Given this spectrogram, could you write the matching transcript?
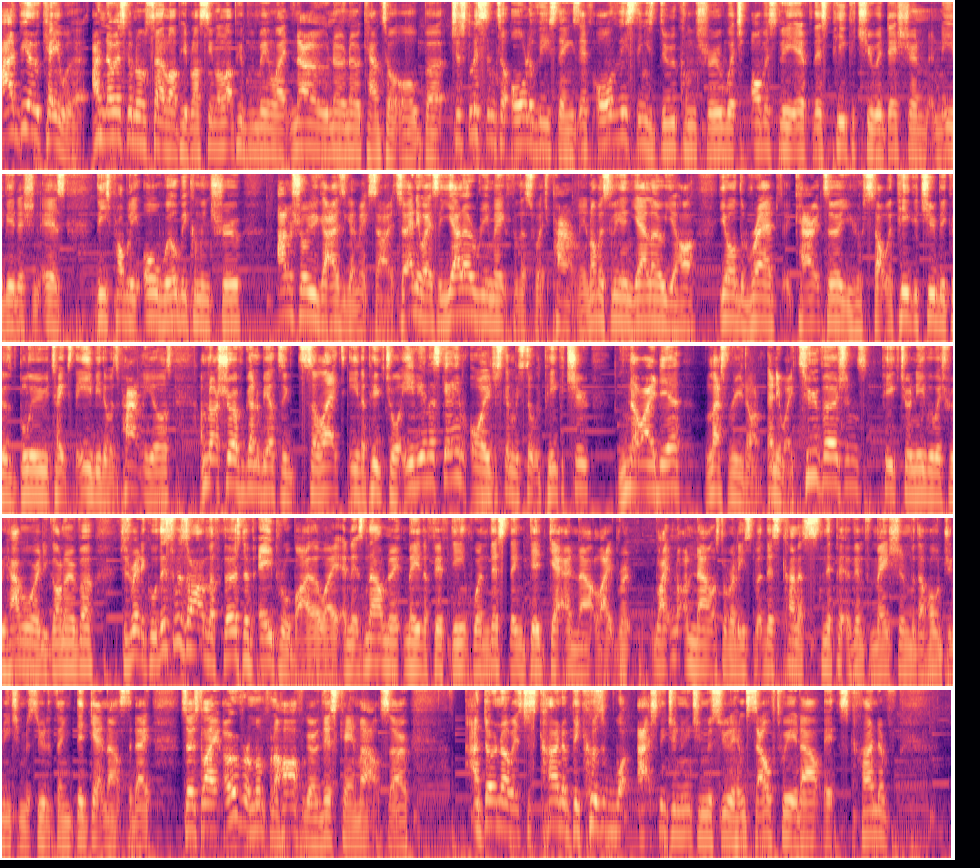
I'd be okay with it. I know it's going to upset a lot of people. I've seen a lot of people being like, no, no, no, Kanto all. But just listen to all of these things. If all these things do come true, which obviously if this Pikachu edition and Eevee edition is, these probably all will be coming true. I'm sure you guys are going to be excited. So anyway, it's a yellow remake for the Switch, apparently. And obviously in yellow, you're, you're the red character. You start with Pikachu because blue takes the Eevee that was apparently yours. I'm not sure if we're going to be able to select either Pikachu or Eevee in this game, or you're just going to be stuck with Pikachu. No idea. Let's read on. Anyway, two versions, Pikachu and Eevee, which we have already gone over, which is really cool. This was out on the 1st of April, by the way, and it's now May the 15th when this thing did get announced, like, like not announced or released, but this kind of snippet of information with the whole Junichi Masuda thing did get announced today. So it's like over a month and a half ago this came out, so I don't know, it's just kind of because of what actually Junichi Masuda himself tweeted out, it's kind of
